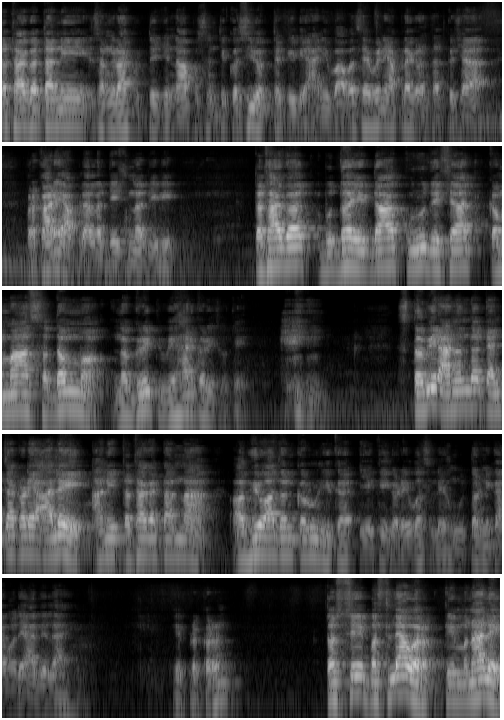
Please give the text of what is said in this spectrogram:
तथागतांनी संग्रहकृतीची नापसंती कशी व्यक्त केली आणि बाबासाहेबांनी आपल्या ग्रंथात कशा प्रकारे आपल्याला देशना दिली. तथागत बुद्ध एकदा कुरु देशात कम्मा सदम्म नगरीत विहार करीत होते. स्थवीर आनंद त्यांच्याकडे आले आणि तथागतांना अभिवादन करून एका एकीकडे बसले. उत्तरनिकामध्ये आलेलं आहे. हे प्रकरण. तसे बसल्यावर ते म्हणाले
